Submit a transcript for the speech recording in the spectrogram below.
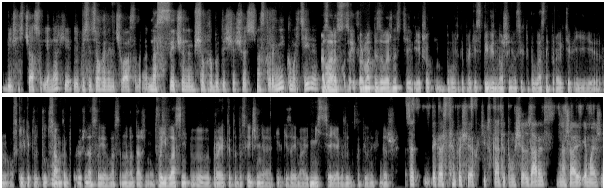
більшість часу і енергії. І після цього я не відчував себе насиченим, щоб робити ще щось на стороні комерційне. А зараз цей формат незалежності, якщо поговорити про якісь співвідношення цих типу власних проєктів, і ну оскільки ти тут сам контролюєш да своє власне навантаження, твої власні е, проекти та дослідження, які займають місця, як глибоко ти в них йдеш. Це якраз те, про що я хотів сказати, тому що зараз, на жаль, я майже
